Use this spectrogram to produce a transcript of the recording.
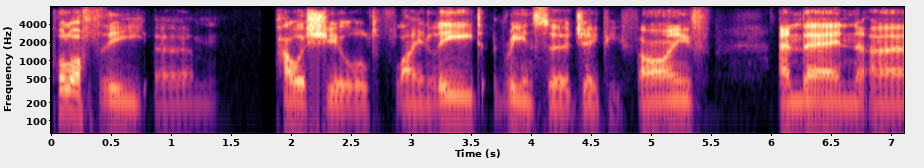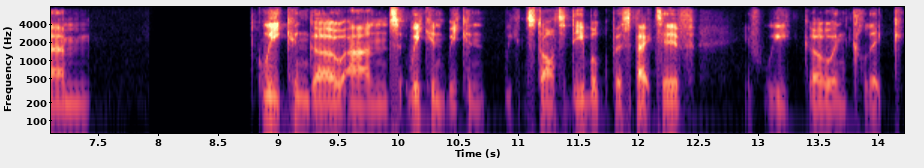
pull off the um, power shield flying lead, reinsert JP5, and then um, we can go and we can we can we can start a debug perspective. If we go and click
